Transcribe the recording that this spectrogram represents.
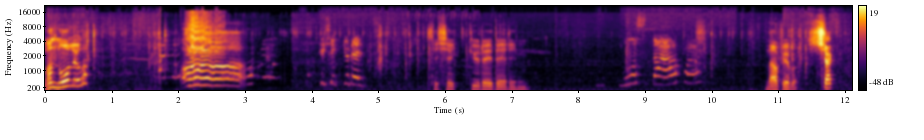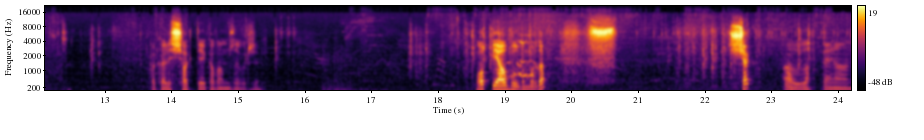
Lan ne oluyor lan? Aa! Teşekkür ederim. Teşekkür ederim. Mustafa. Ne yapıyor bu? Şak. Bak öyle şak diye kafamıza vuracak. Hop bir av buldum burada. Şak. Allah belanı.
